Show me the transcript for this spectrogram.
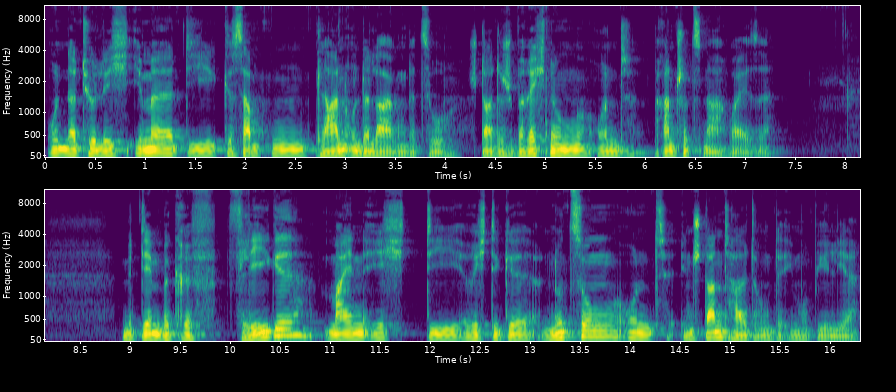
und natürlich immer die gesamten Planunterlagen dazu, statische Berechnungen und Brandschutznachweise. Mit dem Begriff Pflege meine ich die richtige Nutzung und Instandhaltung der Immobilie.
